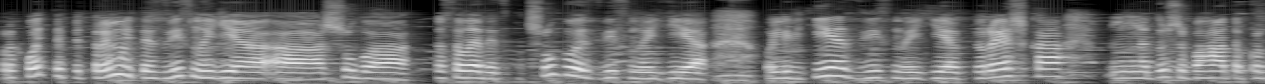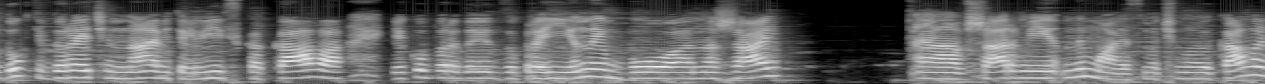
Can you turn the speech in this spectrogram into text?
приходьте, підтримуйте. Звісно, є е, шуба оселедець під шубою, звісно, є олів'є, звісно, є пюрешка. Дуже багато продуктів. До речі, навіть львівська кава, яку передають з України, бо, на жаль, е, в шармі немає смачної кави,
